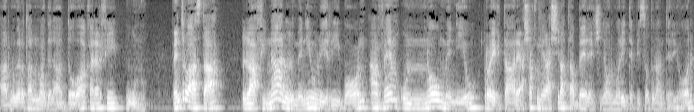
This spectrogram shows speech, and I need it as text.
ar numerota numai de la a doua, care ar fi 1. Pentru asta, la finalul meniului Ribbon avem un nou meniu, proiectare, așa cum era și la tabele cine a urmărit episodul anterior,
